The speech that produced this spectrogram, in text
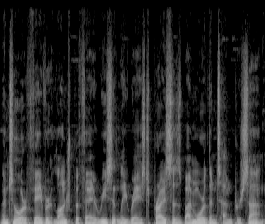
until her favorite lunch buffet recently raised prices by more than 10%.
